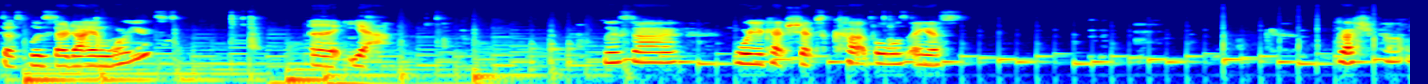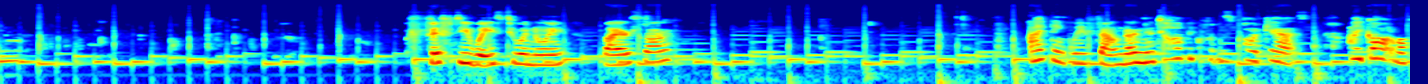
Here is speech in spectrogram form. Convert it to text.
Does blue star die in warriors? Uh, yeah. Blue star warrior cat ships couples. I guess. Thrush Mountain. 50 ways to annoy Firestar. I think we've found our new topic for this podcast. I got off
